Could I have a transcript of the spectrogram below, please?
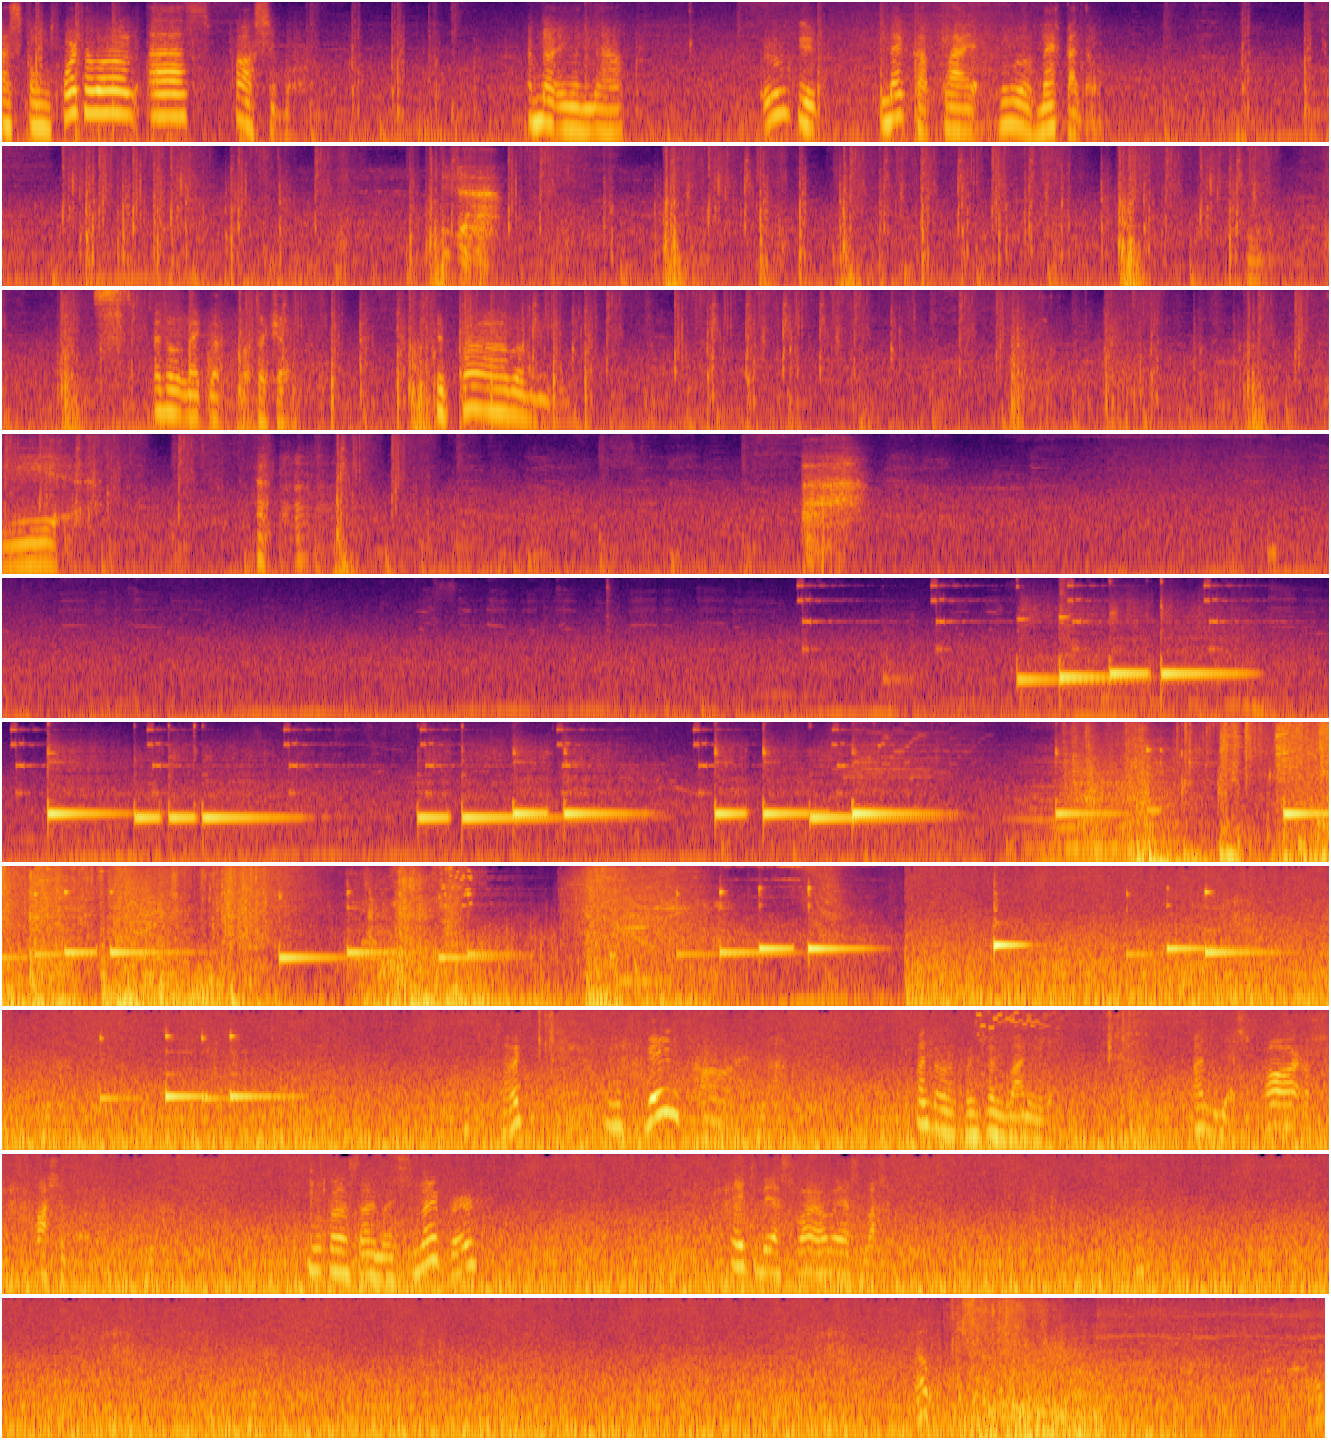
as comfortable as possible. I'm not even now. Look at Mecha Playa. Look at Mecha though. I don't like that protection. It probably Yeah. game time. And the represent vanity. And be as far as possible. Because I'm a sniper, I need to be as far away as possible. Oh. Nope.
